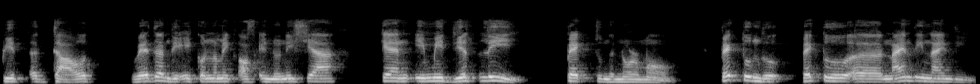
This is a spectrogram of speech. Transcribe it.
be a doubt whether the economic of Indonesia can immediately back to the normal. Back to the, back to uh, 1990,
